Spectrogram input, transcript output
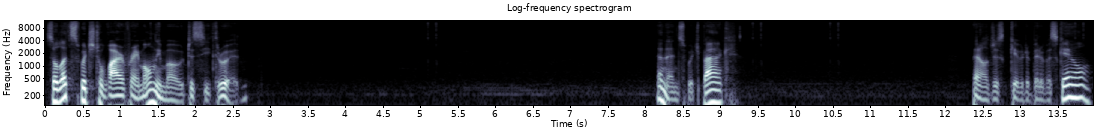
so let's switch to wireframe only mode to see through it. And then switch back. Then I'll just give it a bit of a scale.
